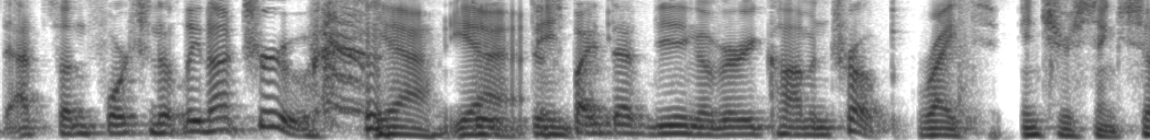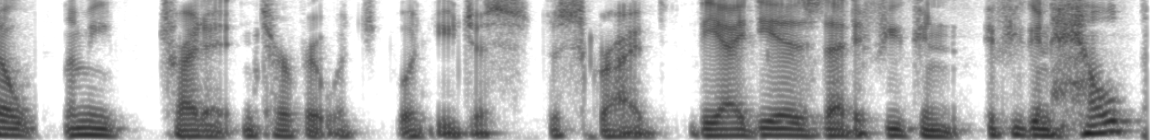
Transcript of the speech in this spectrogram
that's unfortunately not true. Yeah. Yeah. Despite that being a very common trope. Right. Interesting. So let me try to interpret what what you just described. The idea is that if you can if you can help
